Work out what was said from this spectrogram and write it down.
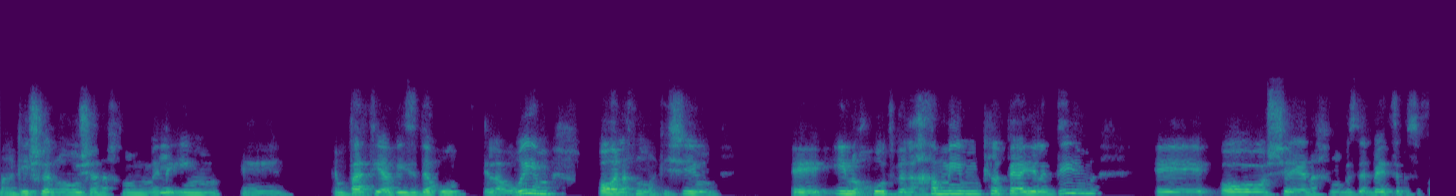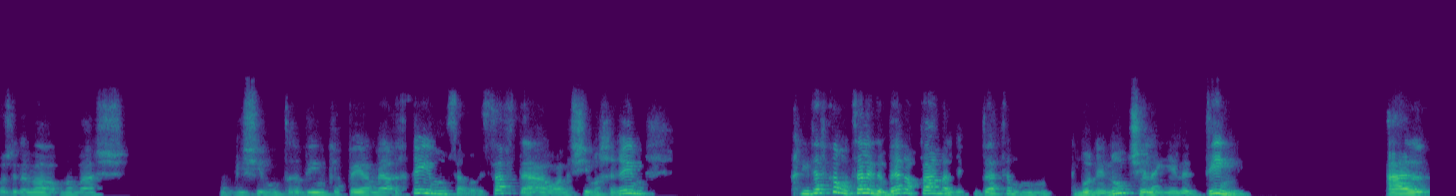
מרגיש לנו שאנחנו מלאים אה, אמפתיה והזדהות אל ההורים, או אנחנו מרגישים אה, אי נוחות ורחמים כלפי הילדים, אה, או שאנחנו בעצם בסופו של דבר ממש מרגישים מוטרדים כלפי המארחים, סבא וסבתא או אנשים אחרים. אני דווקא רוצה לדבר הפעם על נקודת ההתבוננות של הילדים על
